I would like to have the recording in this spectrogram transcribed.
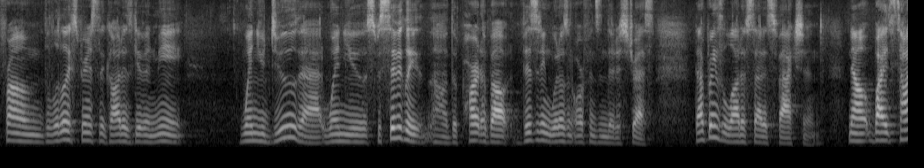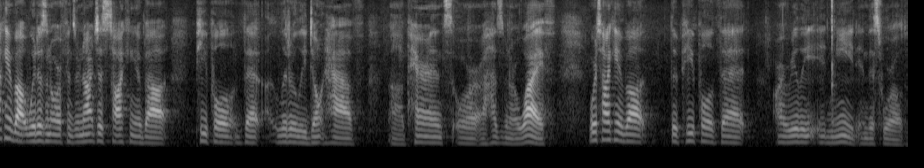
from the little experience that God has given me, when you do that, when you specifically uh, the part about visiting widows and orphans in their distress, that brings a lot of satisfaction. Now, by talking about widows and orphans, we're not just talking about people that literally don't have uh, parents or a husband or wife. We're talking about the people that are really in need in this world.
